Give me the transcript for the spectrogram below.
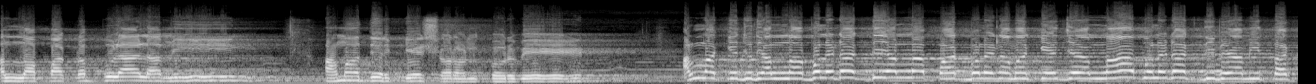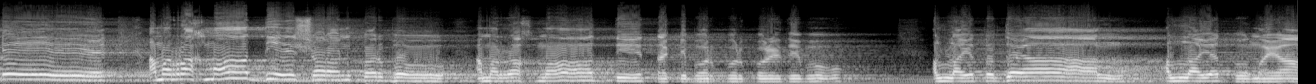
আল্লাহ পাক রব্বুল আলামিন আমাদেরকে স্মরণ করবে আল্লাহকে যদি আল্লাহ বলে ডাক দিই আল্লাহ পাক বলেন আমাকে যে আল্লাহ বলে ডাক দিবে, আমি তাকে আমার রহমত দিয়ে স্মরণ করব, আমার রহমত দিয়ে তাকে ভরপুর করে দেব। আল্লাহ এত দয়াল, আল্লাহ এত মায়া,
